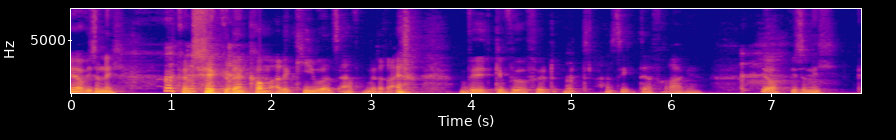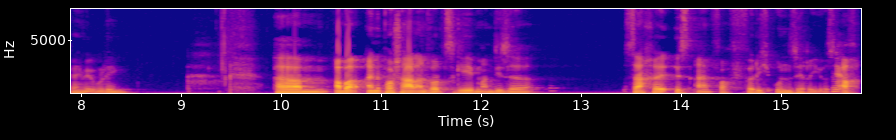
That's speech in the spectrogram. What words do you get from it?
ja, wieso nicht? dann kommen alle Keywords einfach mit rein. Wild gewürfelt mit Ansicht der Frage. Ja, wieso nicht? Kann ich mir überlegen. Ähm, aber eine Pauschalantwort zu geben an diese Sache ist einfach völlig unseriös. Ja. Auch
